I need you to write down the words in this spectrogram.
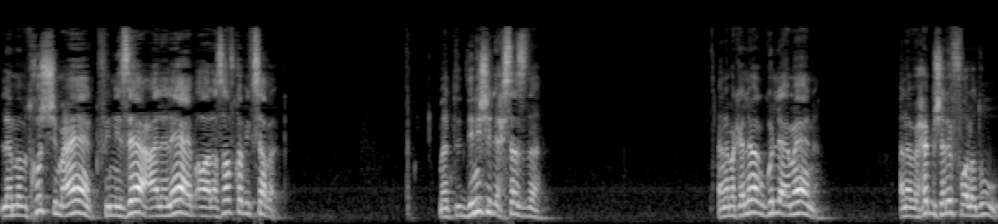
لما بتخش معاك في نزاع على لاعب أو على صفقة بيكسبك. ما تدينيش الإحساس ده. أنا بكلمك بكل أمانة. أنا ما بحبش ألف ولا ادور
